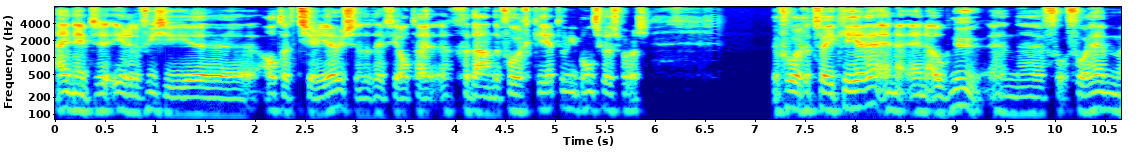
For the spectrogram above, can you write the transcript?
hij neemt de Eredivisie uh, altijd serieus. En dat heeft hij altijd gedaan de vorige keer toen hij bondscoach was. De vorige twee keren en, en ook nu. En voor, voor hem,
